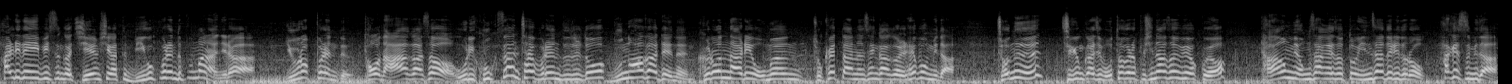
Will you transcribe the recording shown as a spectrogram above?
할리 데이비슨과 GMC 같은 미국 브랜드뿐만 아니라 유럽 브랜드 더 나아가서 우리 국산차 브랜드들도 문화가 되는 그런 날이 오면 좋겠다는 생각을 해봅니다. 저는 지금까지 모터그래프 신하섭이었고요. 다음 영상에서 또 인사드리도록 하겠습니다.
